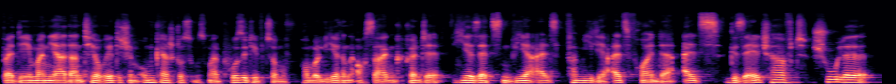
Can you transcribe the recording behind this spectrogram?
bei dem man ja dann theoretisch im Umkehrschluss, um es mal positiv zu formulieren, auch sagen könnte, hier setzen wir als Familie, als Freunde, als Gesellschaft, Schule,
